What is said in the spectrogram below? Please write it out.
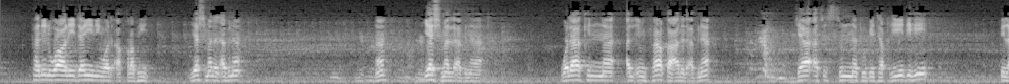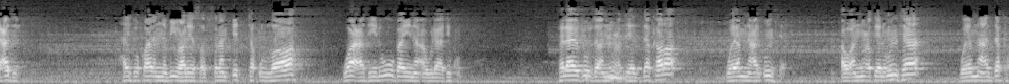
فللوالدين والأقربين. يشمل الأبناء؟ ها؟ يشمل الأبناء. ولكن الإنفاق على الأبناء جاءت السنة بتقييده بالعدل حيث قال النبي عليه الصلاة والسلام اتقوا الله واعدلوا بين أولادكم. فلا يجوز أن نعطي الذكر ويمنع الأنثى أو أن نعطي الأنثى ويمنع الذكر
